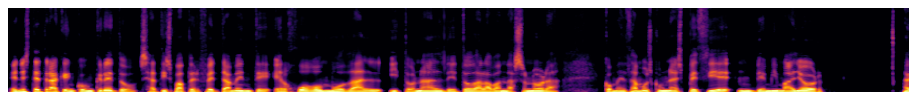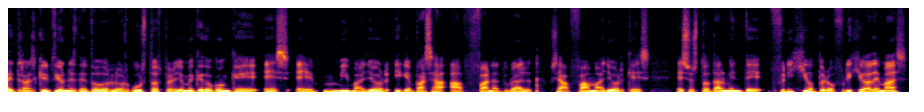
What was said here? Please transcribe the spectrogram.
En este track en concreto se atisba perfectamente el modal y tonal de toda la banda sonora. Comenzamos con una especie de mi mayor, hay transcripciones de todos los gustos, pero yo me quedo con que es eh, mi mayor y que pasa a fa natural, o sea, fa mayor, que es eso es totalmente frigio, pero frigio además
